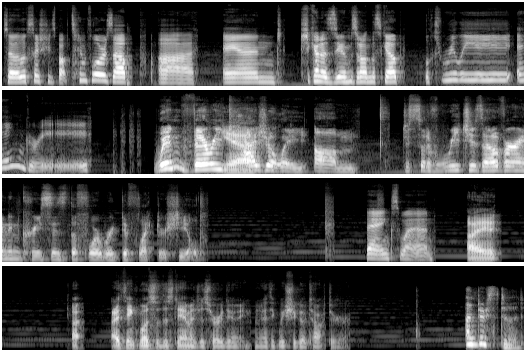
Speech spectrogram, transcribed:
So it looks like she's about 10 floors up, uh, and she kind of zooms in on the scope. Looks really angry. When very Yeah. casually, um, just sort of reaches over and increases the forward deflector shield. Thanks, Wen. I, I, I think most of this damage is her doing, and I think we should go talk to her. Understood.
